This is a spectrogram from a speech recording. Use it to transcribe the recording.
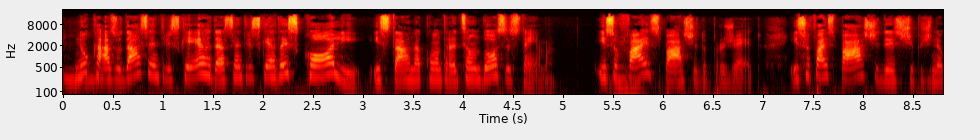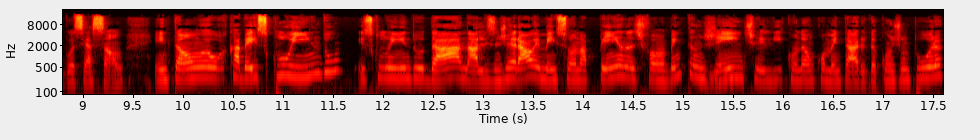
Uhum. No caso da centro-esquerda, a centro-esquerda escolhe estar na contradição do sistema. Isso uhum. faz parte do projeto. Isso faz parte desse tipo de negociação. Então, eu acabei excluindo, excluindo da análise em geral, e menciono apenas de forma bem tangente ali, quando é um comentário da conjuntura,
